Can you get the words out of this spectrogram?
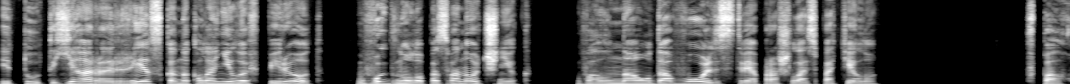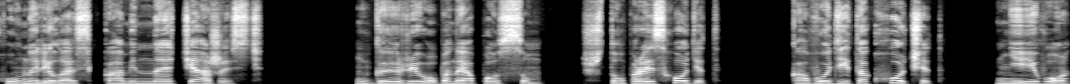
И тут Яра резко наклонила вперед, выгнула позвоночник. Волна удовольствия прошлась по телу. В паху налилась каменная тяжесть. Грёбаный опоссум! Что происходит? Кого Ди так хочет? Не его.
